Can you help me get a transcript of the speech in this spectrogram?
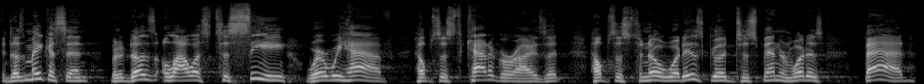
it doesn't make us sin, but it does allow us to see where we have helps us to categorize it, helps us to know what is good to spend and what is bad.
